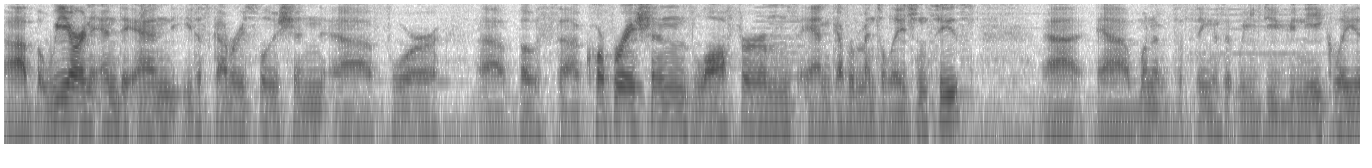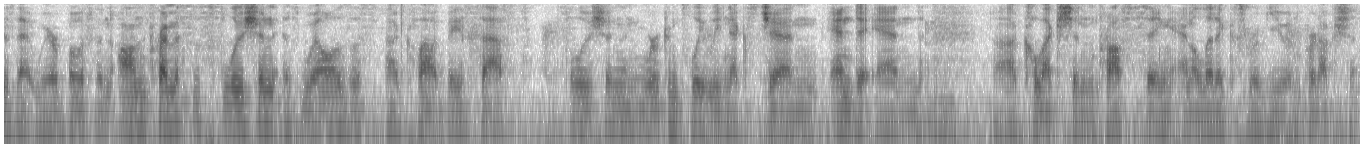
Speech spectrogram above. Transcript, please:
Uh, but we are an end-to-end e-discovery solution for both corporations, law firms, and governmental agencies. Uh, uh, one of the things that we do uniquely is that we're both an on-premises solution as well as a, a cloud-based SaaS solution, and we're completely next-gen, end-to-end mm -hmm. uh, collection, processing, analytics, review, and production,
